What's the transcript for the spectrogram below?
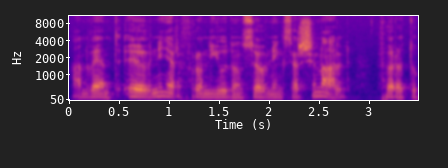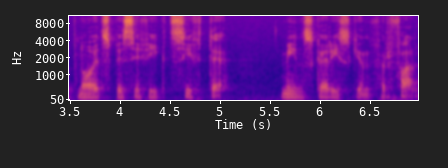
använt övningar från judons övningsarsenal för att uppnå ett specifikt syfte. Minska risken för fall.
